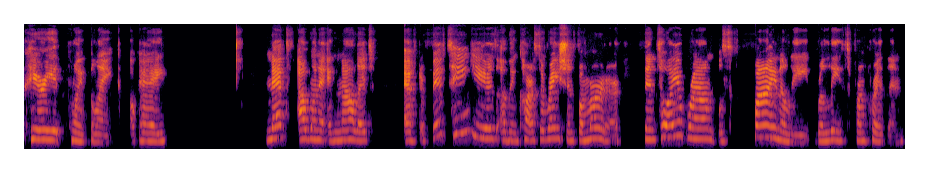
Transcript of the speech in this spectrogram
period, point blank, okay? Next, I want to acknowledge after 15 years of incarceration for murder, Cyntoia Brown was finally released from prison.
